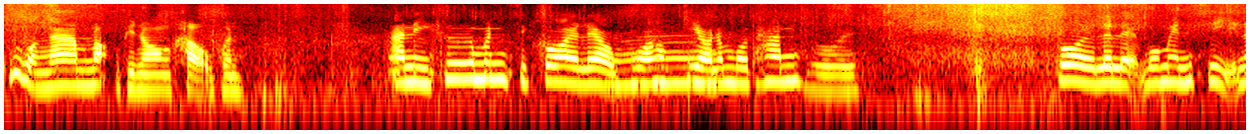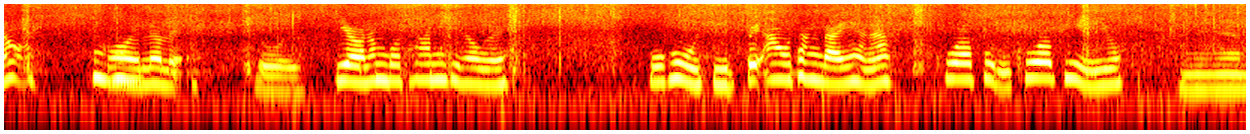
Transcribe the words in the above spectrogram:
คือว่างามเนาะพี่น้องเขาเพิ่นอันนี้คือมันสิก้อยแล้วเพราะว่าเฮาเกี่ยวน้ำบ่ทันโดย ก้อยแล้วแหละบ่แม่นสีเนาะก้อยแล้วแหละ โดย เกี่ยวน้ำบ่ทันพี่น้องเลยบ่ฮู้สิไปเอาทางใดหั่นนะ คั่วผุ่นคั่วผีอยู่แม่น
